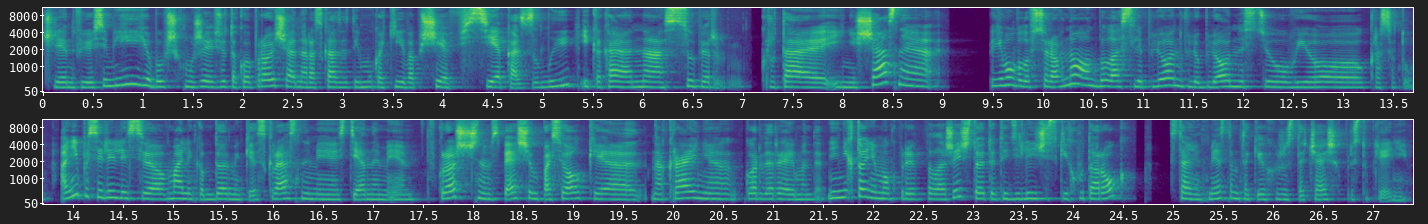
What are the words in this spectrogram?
членов ее семьи, ее бывших мужей и все такое прочее, она рассказывает ему, какие вообще все козлы, и какая она супер крутая и несчастная, Ему было все равно, он был ослеплен влюбленностью в ее красоту. Они поселились в маленьком домике с красными стенами в крошечном спящем поселке на окраине города Реймонда. И никто не мог предположить, что этот идиллический хуторок станет местом таких жесточайших преступлений.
